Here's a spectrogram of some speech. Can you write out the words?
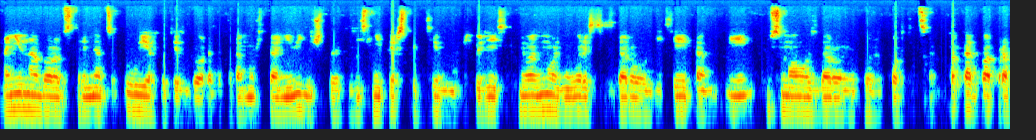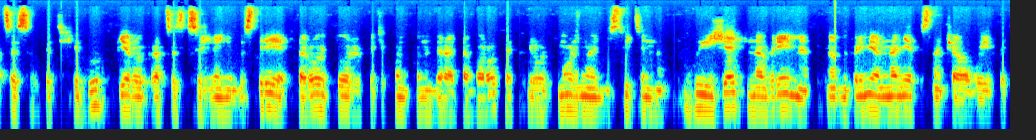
они, наоборот, стремятся уехать из города, потому что они видят, что это здесь не перспективно, что здесь невозможно вырастить здоровых детей там, и у самого здоровья тоже портится. Пока два процесса вот этих идут, первый процесс, к сожалению, быстрее, второй тоже потихоньку набирает обороты, и вот можно действительно действительно выезжать на время, ну, например, на лето сначала выехать,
